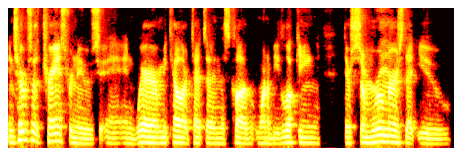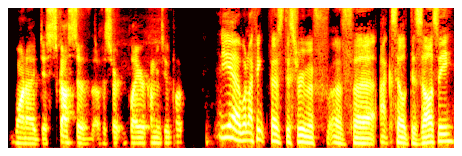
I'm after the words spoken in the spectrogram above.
in terms of the transfer news and where Mikel Arteta and this club want to be looking, there's some rumors that you want to discuss of, of a certain player coming to the club. Yeah, well, I think there's this rumor of, of uh, Axel Disasi,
